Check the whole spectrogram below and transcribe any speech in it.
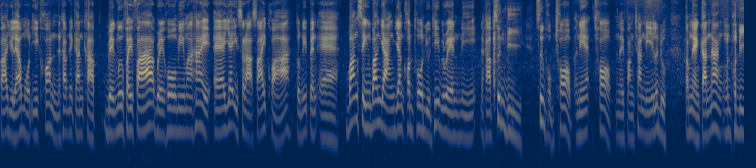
ฟ้าอยู่แล้วโหมด Econ นะครับในการขับเบรกมือไฟฟ้าเบรกโฮมีมาให้แอร์แยกอิสระซ้ายขวา ตรงนี้เป็นแอร์บางสิ่งบางอย่างยังคอนโทรลอยู่ที่บริเวณนี้นะครับซึ่งดีซึ่งผมชอบอันนี้ชอบในฟังก์ชันนี้แล้วดูตำแหน่งการนั่งมันพอดี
